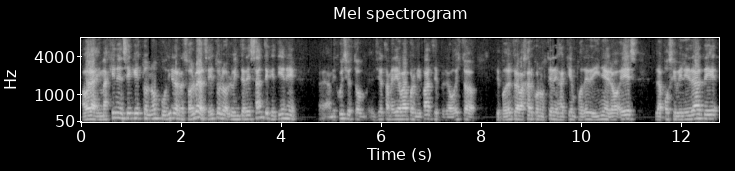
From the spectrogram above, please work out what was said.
Ahora, imagínense que esto no pudiera resolverse. Esto lo, lo interesante que tiene, a mi juicio, esto en cierta medida va por mi parte, pero esto de poder trabajar con ustedes aquí en Poder de Dinero es la posibilidad de,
